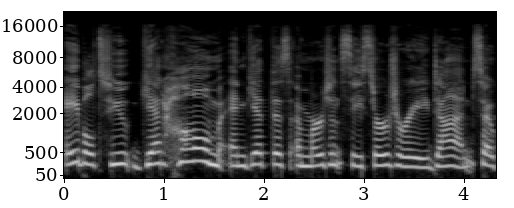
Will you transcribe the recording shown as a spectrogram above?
able to get home and get this emergency surgery done. So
